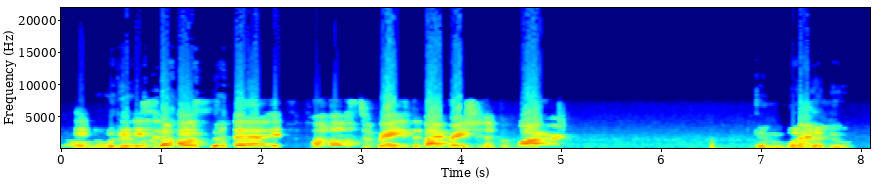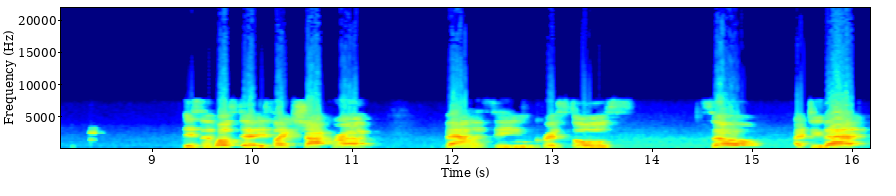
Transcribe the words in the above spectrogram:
I don't know what that. It's supposed to it's supposed to raise the vibration of the water. And what does that do? It's supposed to it's like chakra balancing crystals. So I do that.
